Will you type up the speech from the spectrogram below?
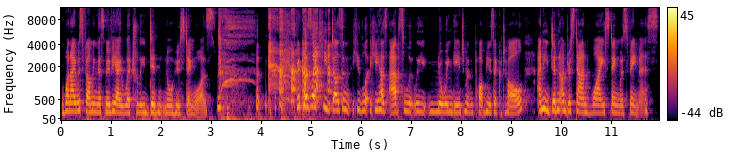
when I was filming this movie, I literally didn't know who Sting was. because like he doesn't he he has absolutely no engagement with pop music at all and he didn't understand why Sting was famous.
